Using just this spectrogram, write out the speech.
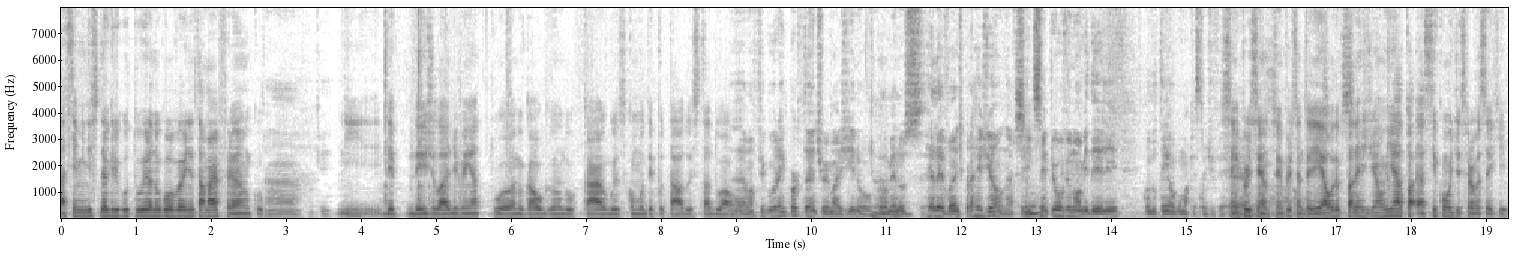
a ser ministro da Agricultura no governo Itamar Franco. Ah, ok. E de- desde lá ele vem atuando, galgando cargos como deputado estadual. É uma figura importante, eu imagino, ou pelo menos relevante pra região, né? Porque a gente Sim. sempre ouve o nome dele quando tem alguma questão de verba. 100%, 100%. Ele é o deputado da região e atua- assim como eu disse pra você que,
